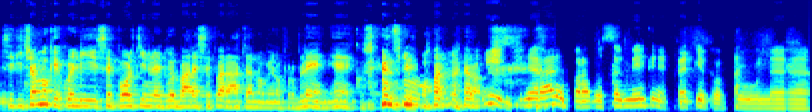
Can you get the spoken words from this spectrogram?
Sì, diciamo che quelli sepolti nelle due bare separate hanno meno problemi, ecco, se si muovono. Però. Sì, in generale, paradossalmente, in effetti è proprio un,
